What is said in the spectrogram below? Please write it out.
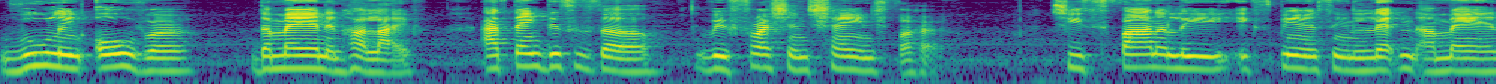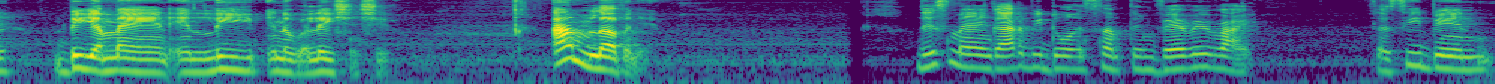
ruling over the man in her life. I think this is a refreshing change for her. she's finally experiencing letting a man be a man and lead in a relationship. I'm loving it. This man got to be doing something very right because he been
